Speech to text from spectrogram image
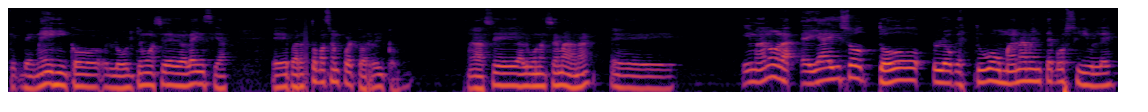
que- de México, lo último así de violencia. pero esto pasó en Puerto Rico. Hace algunas semanas. eh, y mano, la- ella hizo todo lo que estuvo humanamente posible.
